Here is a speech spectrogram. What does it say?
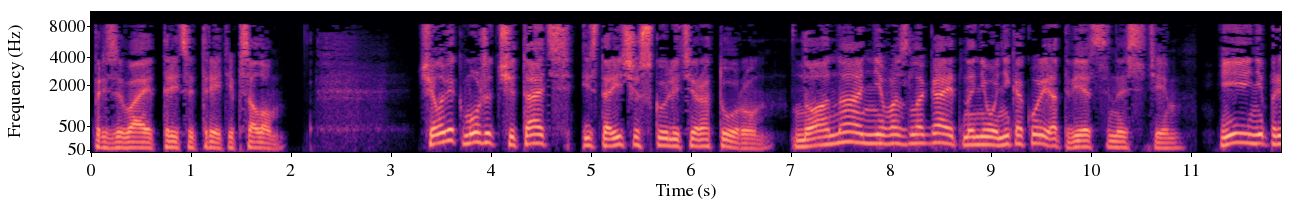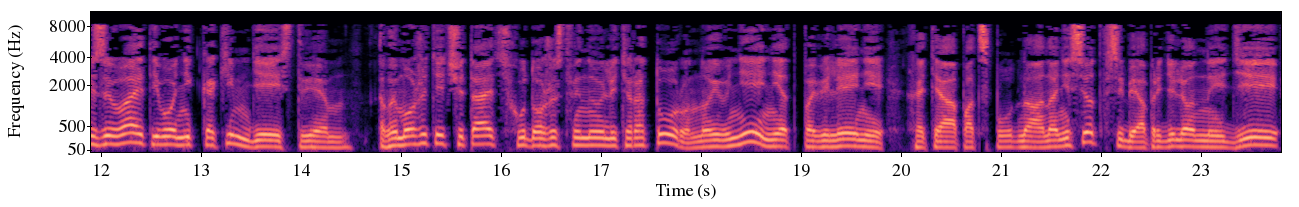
призывает 33-й псалом. Человек может читать историческую литературу, но она не возлагает на него никакой ответственности и не призывает его ни к каким действиям. Вы можете читать художественную литературу, но и в ней нет повелений, хотя подспудно она несет в себе определенные идеи,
